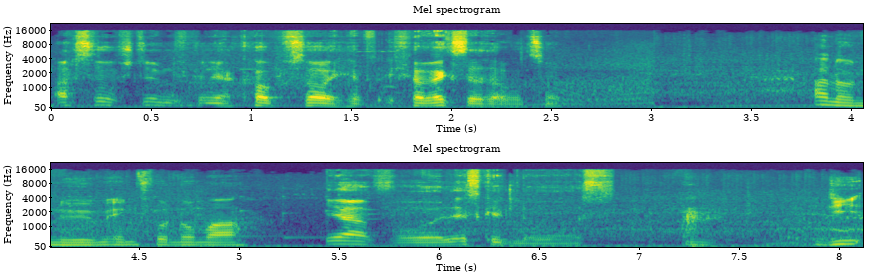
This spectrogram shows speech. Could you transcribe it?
Ach so, stimmt, ich bin ja Kopf, sorry, ich, hab, ich verwechsel das ab und zu. Anonym Infonummer. Jawohl, es geht los. Die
